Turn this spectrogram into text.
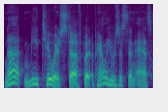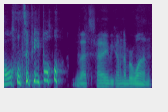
not me too-ish stuff, but apparently he was just an asshole to people. That's how you become number one.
